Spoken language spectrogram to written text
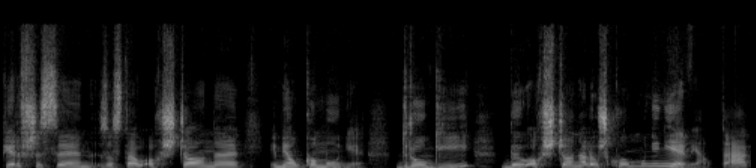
Pierwszy syn został ochrzczony i miał komunię. Drugi był ochrzczony, ale już komunii nie miał. Tak?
